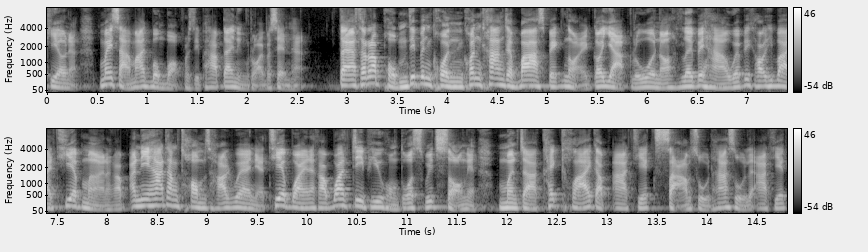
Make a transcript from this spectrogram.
พียวๆเนี่ยไม่สามารถบ่งบอกประสิทธิภาพได้ 100%ฮะ แต่สำหรับผมที่เป็นคนค่อนข้างจะบ้าสเปคหน่อยก็อยากรู้เนาะเลยไปหาเว็บที่เขาอธิบายเทียบมานะครับ อันนี้ฮะทาง Tom's Hardware เนี่ยเทียบไว้นะครับว่า GPU ของตัว Switch 2 เนี่ย มันจะคล้ายๆกับ RTX 3050 และ RTX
